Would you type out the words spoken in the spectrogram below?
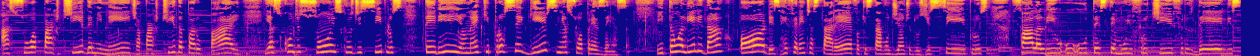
a sua partida eminente, a partida para o Pai e as condições que os discípulos teriam, né, que prosseguissem a sua presença. Então ali ele dá ordens referente às tarefas que estavam diante dos discípulos, fala ali o, o testemunho frutífero deles,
